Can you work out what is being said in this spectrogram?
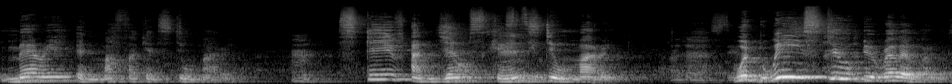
Mary and Martha can still marry. Steve and James can still marry. Adam and Steve. Would we still be relevant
